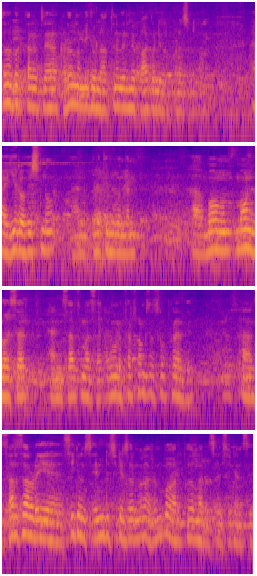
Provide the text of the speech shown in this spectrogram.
சிவபக்தத்தில் கடவுள் நம்பிக்கை உள்ள அத்தனை பேருமே பார்க்க வேண்டிய ஒரு படம் சொல்லலாம் ஹீரோ விஷ்ணு அண்ட் பிரீத்தி முகுந்தன் மோகன் மோகன் பாபு சார் அண்ட் சரத்குமார் சார் அவங்களோட பெர்ஃபார்மன்ஸும் சூப்பராக இருக்குது சார் சாருடைய சீக்வன்ஸ் எண்டு சீக்வன்ஸ் வரும்போது ரொம்ப அற்புதமாக இருந்துச்சு சீக்வன்ஸு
